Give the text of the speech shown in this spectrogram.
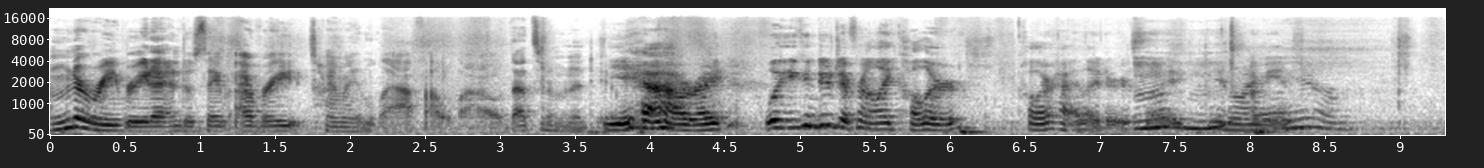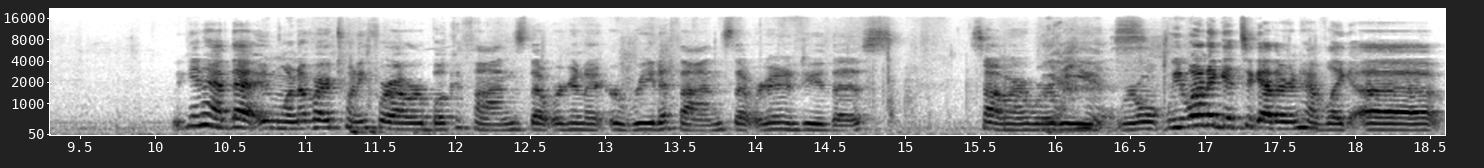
I'm gonna reread it and just save every time I laugh out loud. That's what I'm gonna do. Yeah, right. Well, you can do different like color color highlighters, like Mhm. you know what I mean. yeah. We can have that in one of our 24 hour bookathons that we're gonna or readathons that we're gonna do this summer, where Yes. we we're, we want to get together and have like a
